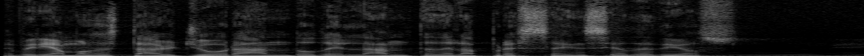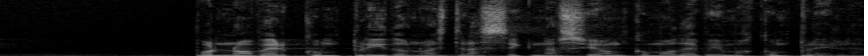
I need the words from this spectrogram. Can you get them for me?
Deberíamos estar llorando delante de la presencia de Dios por no haber cumplido nuestra asignación como debimos cumplirla.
